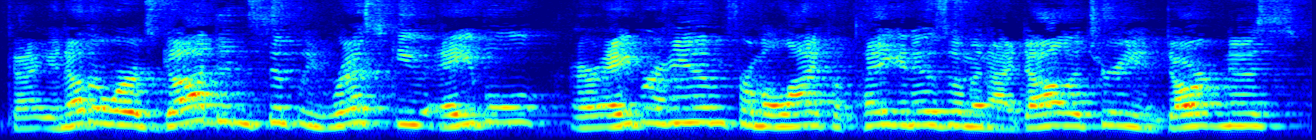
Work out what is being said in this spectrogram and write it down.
Okay? In other words, God didn't simply rescue Abel or Abraham from a life of paganism and idolatry and darkness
